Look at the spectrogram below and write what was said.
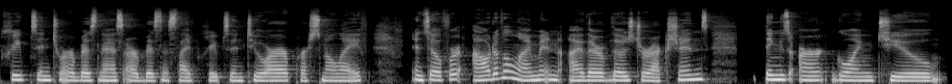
creeps into our business, our business life creeps into our personal life. And so if we're out of alignment in either of those directions, things aren't going to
